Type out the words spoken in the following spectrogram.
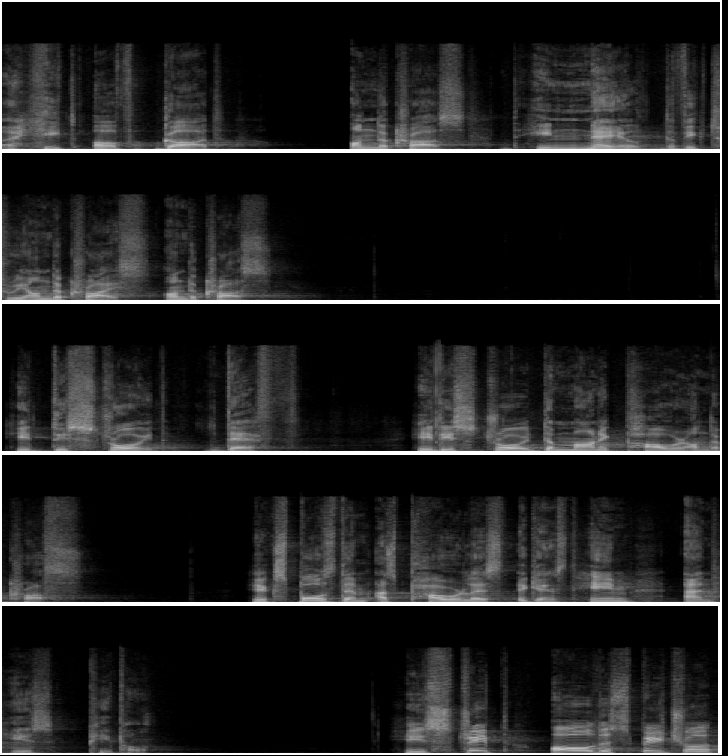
uh, heat of God on the cross. He nailed the victory on the cross, on the cross. He destroyed death. He destroyed demonic power on the cross. He exposed them as powerless against him and his people. He stripped all the spiritual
